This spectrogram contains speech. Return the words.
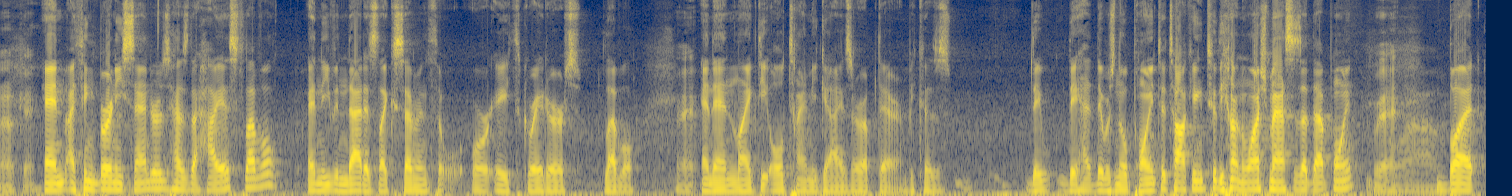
Okay. and I think Bernie Sanders has the highest level, and even that is like seventh or- or eighth graders level. Right. and then like the old timey guys are up there because they they had there was no point to talking to the unwashed masses at that point. Right. Wow. But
